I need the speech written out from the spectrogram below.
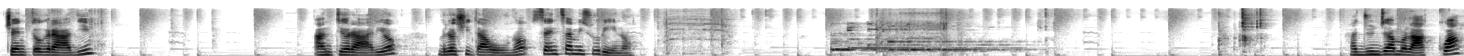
100 gradi antiorario velocità 1 senza misurino. Aggiungiamo l'acqua.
